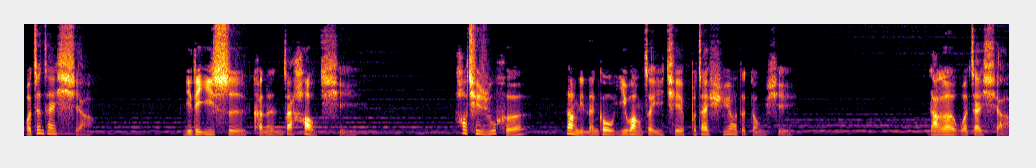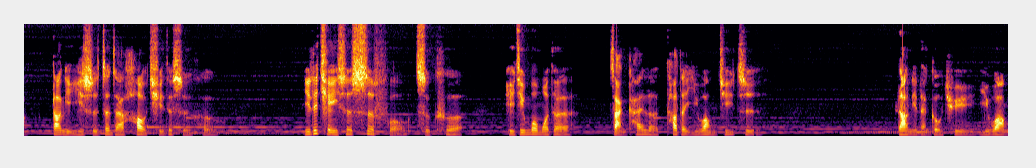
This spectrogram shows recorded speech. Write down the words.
我正在想，你的意识可能在好奇，好奇如何让你能够遗忘这一切不再需要的东西。然而，我在想，当你意识正在好奇的时候。你的潜意识是否此刻已经默默的展开了它的遗忘机制，让你能够去遗忘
